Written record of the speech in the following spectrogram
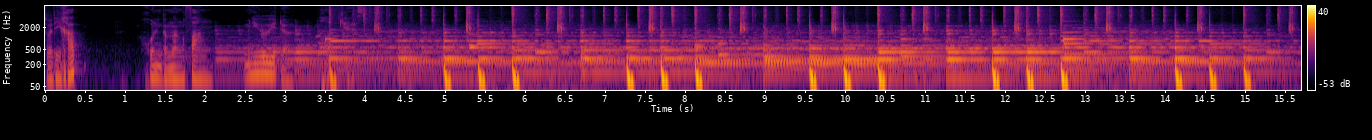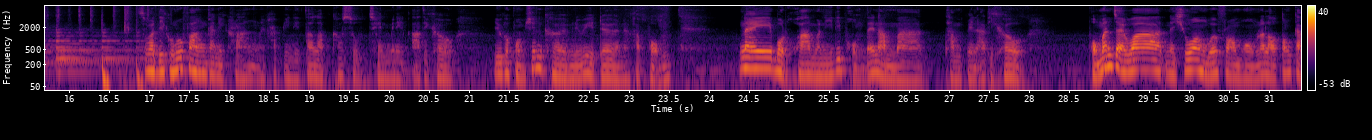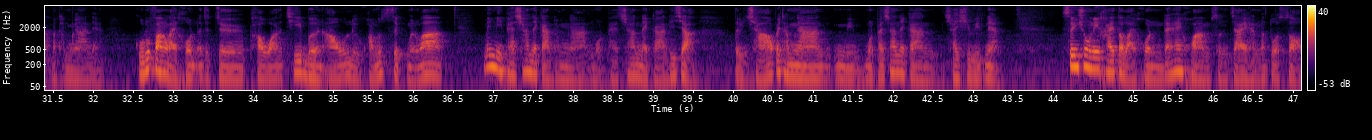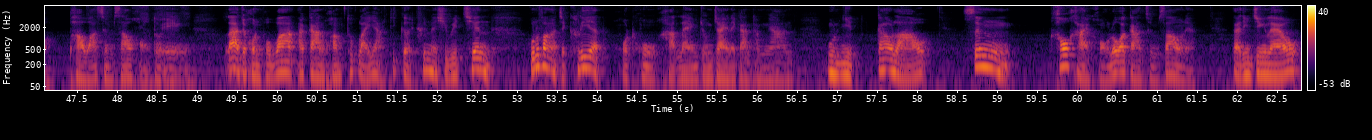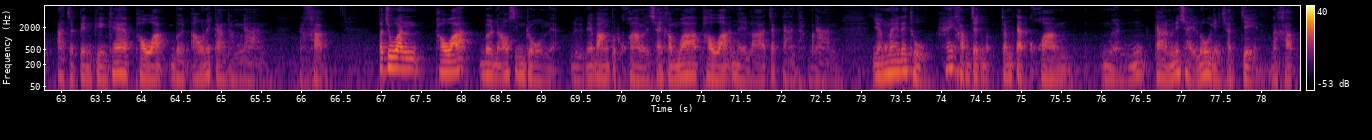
สวัสดีครับ คุณกำลังฟัง Mini Reader Podcast สวัสดีคุณผู้ฟังกันอีกครั้งนะครับยินดีต้อนรับเข้าสู่ 10 minute article อยู่กับผมเช่นเคย Mini Reader นะครับผม ในบทความวันนี้ที่ผมได้นำมาทำเป็น article ผมมั่นใจว่าในช่วง work from home แล้วเราต้องกลับมาทำงานเนี่ยคุณผู้ฟังหลายคนอาจจะเจอภาวะที่ burn out หรือความรู้สึกเหมือนว่า ไม่มี passion ในการทำงาน หมด passion ในการที่จะตื่นเช้าไปทำงานมีหมด passion ในการใช้ชีวิตเนี่ยซึ่งช่วงนี้ใครต่อหลายคนได้ให้ความสนใจหันมาตรวจสอบภาวะซึมเศร้าของตัวเอง และอาจจะคนพบว่าอาการความทุกข์หลายอย่างที่เกิดขึ้นในชีวิต เช่น คุณผู้ฟังอาจจะเครียดหดหู่ขาดแรงจูงใจในการทำงานหงุดหงิดก้าวร้าว ซึ่งเข้าข่ายของโรคอาการซึมเศร้าเนี่ยแต่จริงๆแล้วอาจจะเป็นเพียงแค่ภาวะเบิร์นเอาท์ในการทำงานนะครับปัจจุบันภาวะเบิร์นเอาท์ซินโดรมเนี่ยหรือในบางบทความอาจจะใช้คำว่าภาวะเหนื่อยล้าจากการทำงาน ยังไม่ได้ถูกให้คำจำกัดความเหมือนการวินิจฉัยโรคอย่างชัดเจนนะครับ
